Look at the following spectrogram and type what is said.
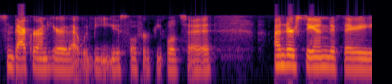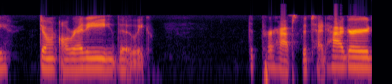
some background here that would be useful for people to understand if they don't already the like the perhaps the Ted Haggard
